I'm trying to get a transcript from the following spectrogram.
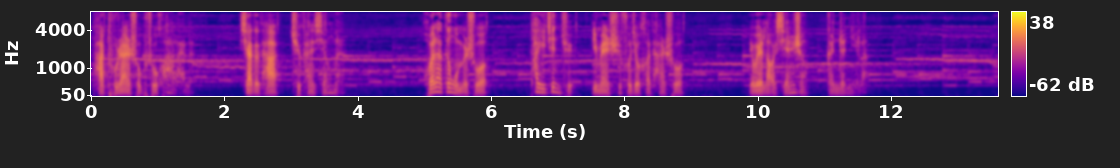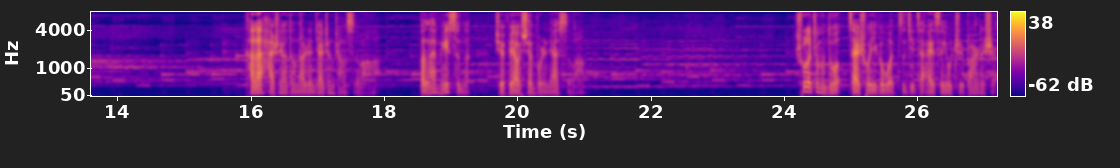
他突然说不出话来了。吓得他去看箱门，回来跟我们说，他一进去，里面师傅就和他说，有位老先生跟着你了。看来还是要等到人家正常死亡啊，本来没死呢，却非要宣布人家死亡。说了这么多，再说一个我自己在 ICU 值班的事儿。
